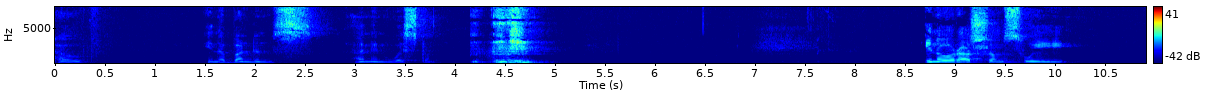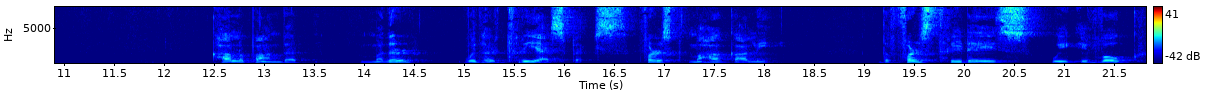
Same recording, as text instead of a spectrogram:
health, in abundance, and in wisdom. in our ashrams, we call upon that mother with her three aspects. First, Mahakali. The first three days, we evoke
